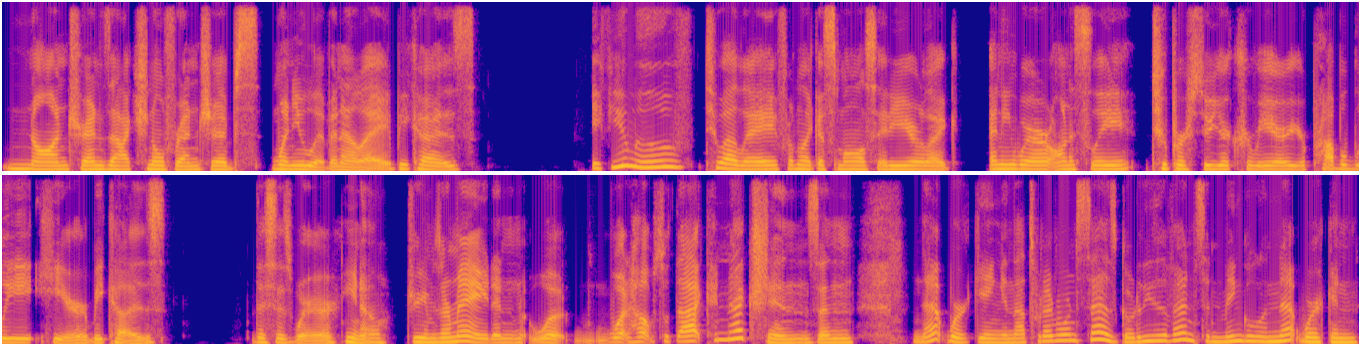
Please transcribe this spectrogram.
non transactional friendships when you live in LA because if you move to LA from like a small city or like anywhere, honestly, to pursue your career, you're probably here because this is where you know dreams are made and what what helps with that connections and networking. And that's what everyone says go to these events and mingle and network. And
